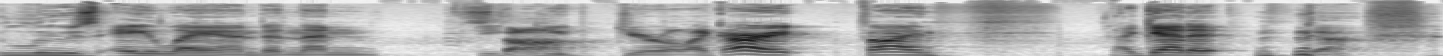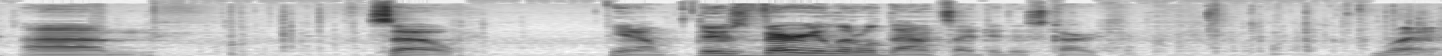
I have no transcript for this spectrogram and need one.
lose a land and then Stop. You, you're like all right fine i get it yeah, um so you know there's very little downside to this card right.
